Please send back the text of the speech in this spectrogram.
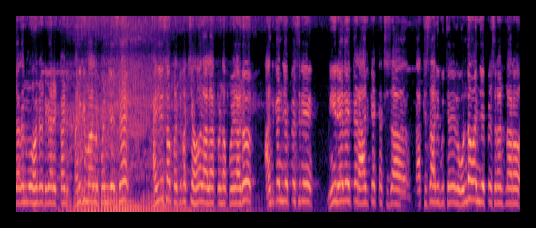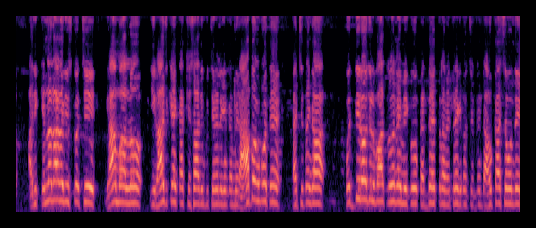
జగన్మోహన్ రెడ్డి గారి ఇట్లాంటి పనికి మాలను పనిచేసే కనీసం ప్రతిపక్ష హోదా లేకుండా పోయాడు. అందుకని చెప్పేసి మీరేదైతే రాజకీయ కక్ష కక్ష సాధింపు చర్యలు ఉండవని చెప్పేసి అంటున్నారో అది కింద దాకా తీసుకొచ్చి గ్రామాల్లో ఈ రాజకీయ కక్ష సాధింపు చర్యలు ఇంకా మీరు ఆపకపోతే ఖచ్చితంగా కొద్ది రోజుల మాత్రమే మీకు పెద్ద ఎత్తున వ్యతిరేకత వచ్చేటువంటి అవకాశం ఉంది.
